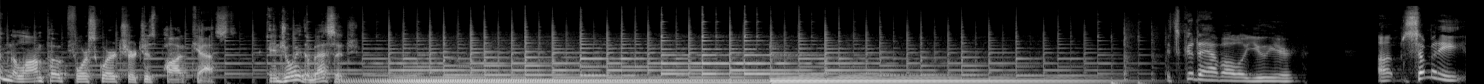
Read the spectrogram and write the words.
Welcome to Lompoc Foursquare Church's podcast. Enjoy the message. It's good to have all of you here. Uh, somebody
